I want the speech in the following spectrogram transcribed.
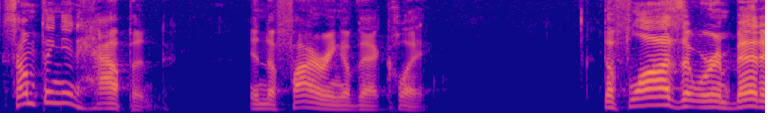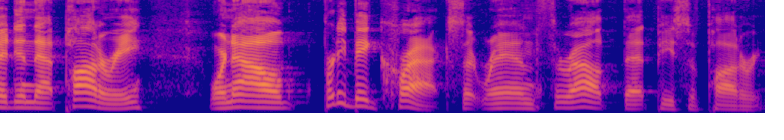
Something had happened in the firing of that clay. The flaws that were embedded in that pottery were now pretty big cracks that ran throughout that piece of pottery.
